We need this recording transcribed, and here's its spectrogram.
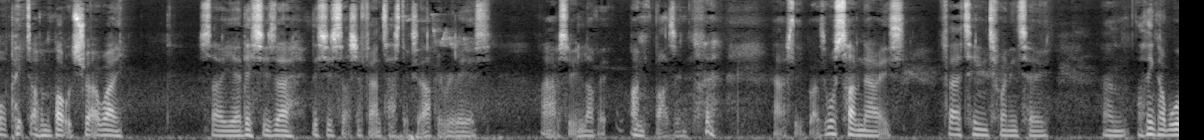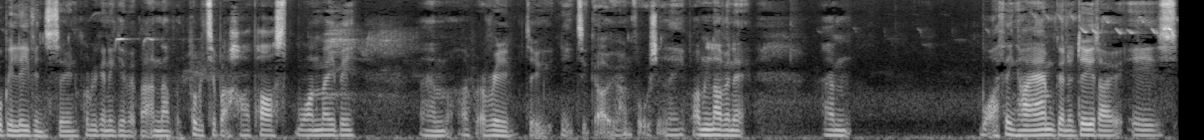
or picked up and bolted straight away. So yeah, this is a this is such a fantastic setup. It really is. I absolutely love it. I'm buzzing, absolutely buzzing. What's time now? It's 13:22. Um, I think I will be leaving soon. Probably going to give it about another, probably to about half past one, maybe. Um, I, I, really do need to go, unfortunately. I'm loving it. Um, what I think I am going to do though is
